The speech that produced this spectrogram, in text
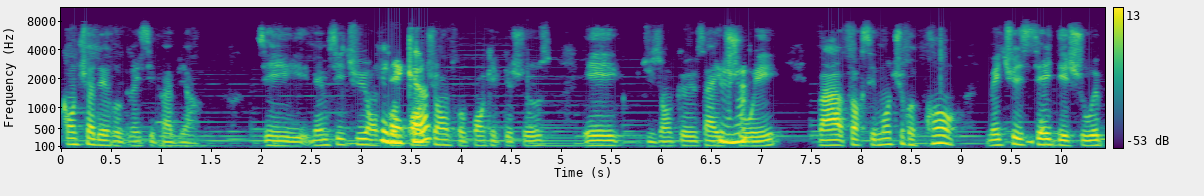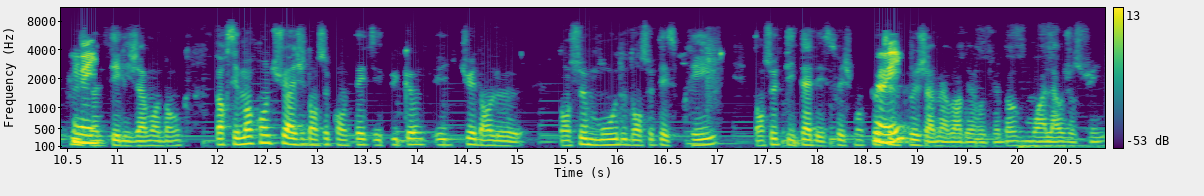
Quand tu as des regrets, c'est pas bien. C'est même si tu entreprends, tu entreprends quelque chose et disons que ça a mhm. échoué, bah forcément tu reprends, mais tu essayes d'échouer plus intelligemment. Donc forcément quand tu agis dans ce contexte et puis que tu es dans le dans ce mood, dans cet esprit, dans cet état d'esprit, je pense que tu ne peux jamais avoir de regrets. Donc moi là où je suis,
